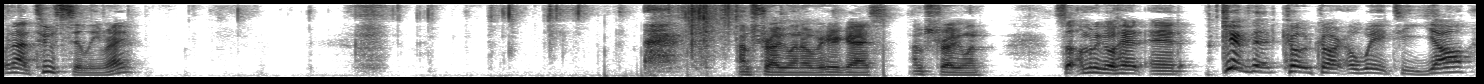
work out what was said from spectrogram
we're not too silly, right? I'm struggling over here, guys. I'm struggling. So I'm gonna go ahead and give that code card away to y'all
